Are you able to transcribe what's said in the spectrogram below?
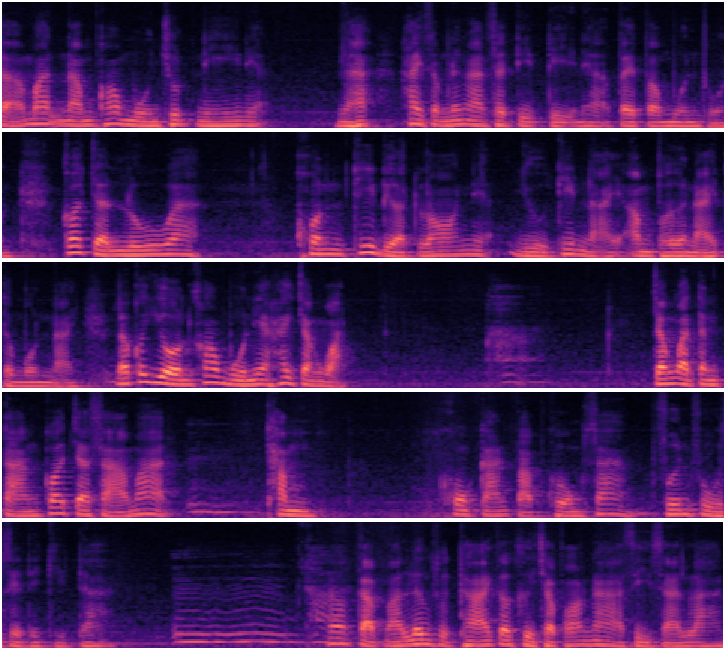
สามารถนำข้อมูลชุดนี้เนี่ยนะฮะให้สำนักงานสถิติเนี่ยไปประมวลผล ก็จะรู้ว่าคนที่เดือดร้อนเนี่ยอยู่ที่ไหนอำเภอไหนตำบลไหน แล้วก็โยนข้อมูลเนี่ยให้จังหวัดค่ะจังหวัดต่างๆ ก็จะสามารถอืมทำโครงการปรับโครงสร้างฟื้นฟูเศรษฐกิจได้อืมค่ะถ้ากลับมาเรื่องสุดท้ายก็คือเฉพาะหน้า4ี่แสนล้าน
